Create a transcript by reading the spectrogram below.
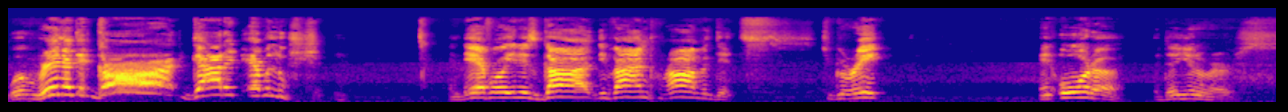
will render that God guided evolution. And therefore, it is God's divine providence to create an order the universe.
